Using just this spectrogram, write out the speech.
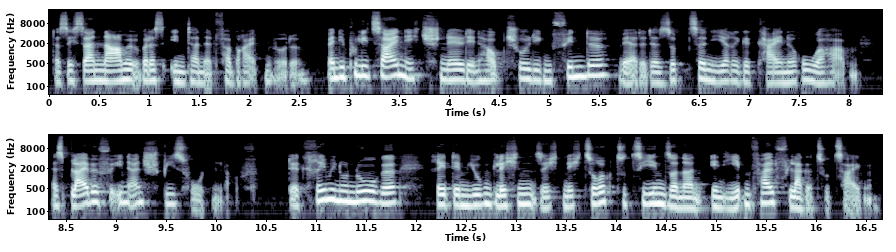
dass sich sein Name über das Internet verbreiten würde. Wenn die Polizei nicht schnell den Hauptschuldigen finde, werde der 17-Jährige keine Ruhe haben. Es bleibe für ihn ein Spießrutenlauf. Der Kriminologe rät dem Jugendlichen, sich nicht zurückzuziehen, sondern in jedem Fall Flagge zu zeigen.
